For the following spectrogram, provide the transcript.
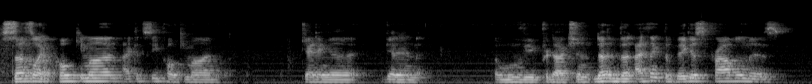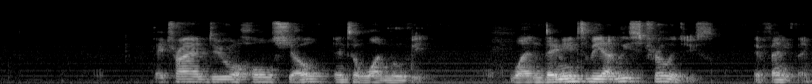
Stuff like Pokemon, I could see Pokemon getting a getting a movie production. The, the, I think the biggest problem is they try and do a whole show into one movie when they need to be at least trilogies, if anything,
